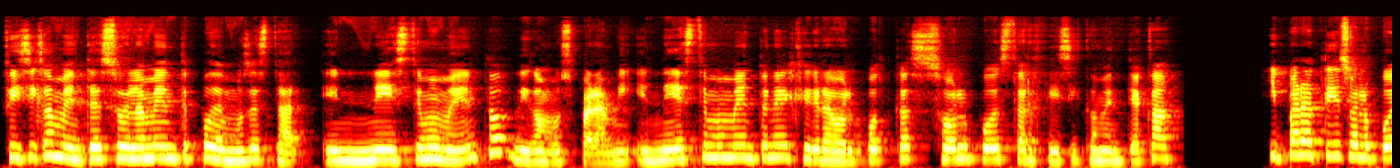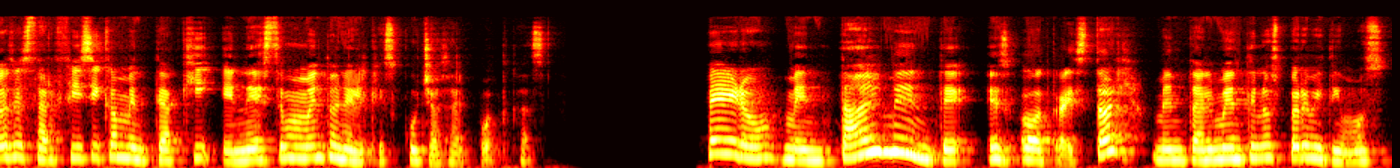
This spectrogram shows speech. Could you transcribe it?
Físicamente solamente podemos estar en este momento, digamos para mí, en este momento en el que grabo el podcast, solo puedo estar físicamente acá. Y para ti solo puedes estar físicamente aquí, en este momento en el que escuchas el podcast. Pero mentalmente es otra historia. Mentalmente nos permitimos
